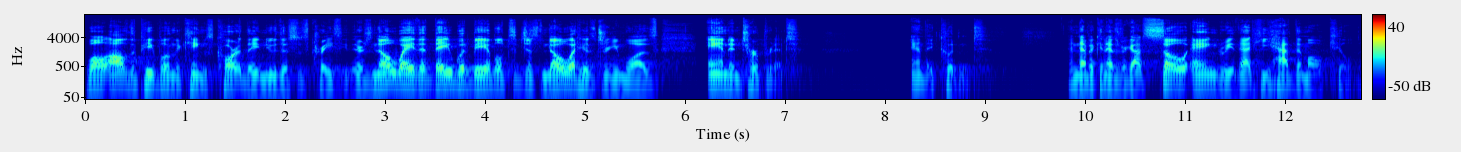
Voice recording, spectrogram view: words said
Well, all the people in the king's court, they knew this was crazy. There's no way that they would be able to just know what his dream was and interpret it. And they couldn't. And Nebuchadnezzar got so angry that he had them all killed.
